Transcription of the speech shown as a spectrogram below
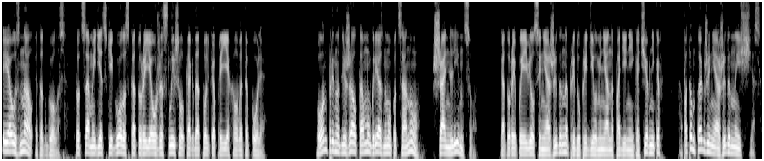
я узнал этот голос. Тот самый детский голос, который я уже слышал, когда только приехал в это поле. Он принадлежал тому грязному пацану, Шань Линцу, который появился неожиданно, предупредил меня о нападении кочевников, а потом также неожиданно исчез.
